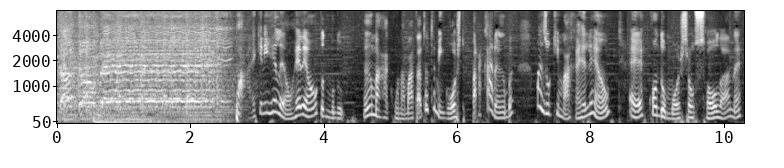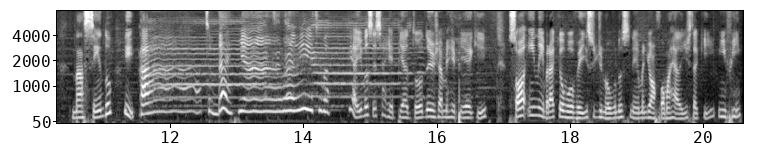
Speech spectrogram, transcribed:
sinta tão bem. Pá, é que nem Rei Leão. Rei Leão, todo mundo ama Hakuna Matata, eu também gosto pra caramba. Mas o que marca Rei Leão é quando mostra o sol lá, né? Nascendo e. E aí você se arrepia todo, eu já me arrepiei aqui. Só em lembrar que eu vou ver isso de novo no cinema de uma forma realista aqui. Enfim,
